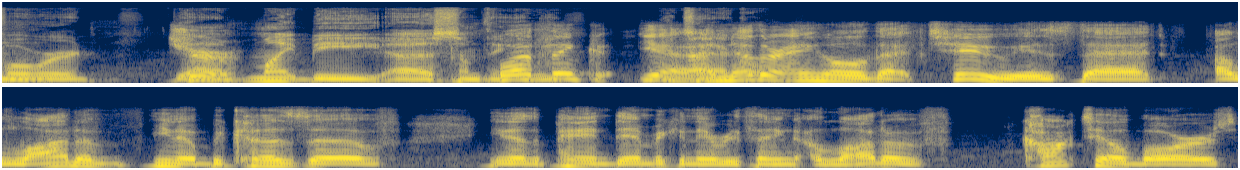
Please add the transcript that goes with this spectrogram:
forward. yeah, Sure. might be uh, something. Well, I think yeah, tackle. another angle of that too is that a lot of you know because of you know the pandemic and everything, a lot of cocktail bars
